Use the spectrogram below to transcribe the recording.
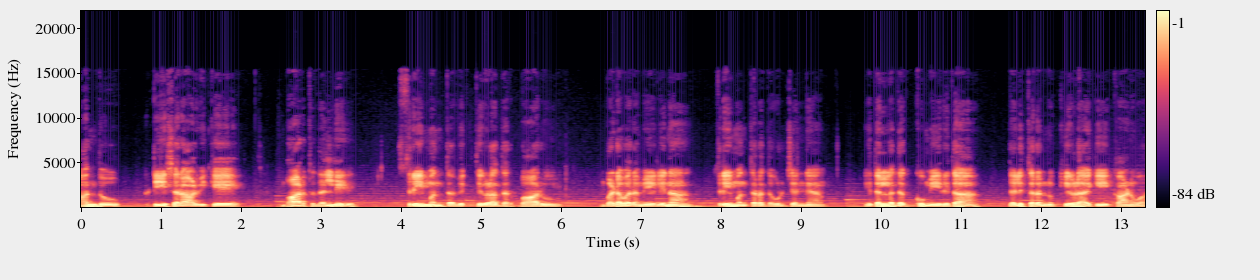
ಅಂದು ಬ್ರಿಟಿಷರ ಆಳ್ವಿಕೆ ಭಾರತದಲ್ಲಿ ಶ್ರೀಮಂತ ವ್ಯಕ್ತಿಗಳ ದರ್ಬಾರು, ಬಡವರ ಮೇಲಿನ ಶ್ರೀಮಂತರ ದೌರ್ಜನ್ಯ, ಇದೆಲ್ಲದಕ್ಕೂ ಮೀರಿದ ದಲಿತರನ್ನು ಕೀಳಾಗಿ ಕಾಣುವ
